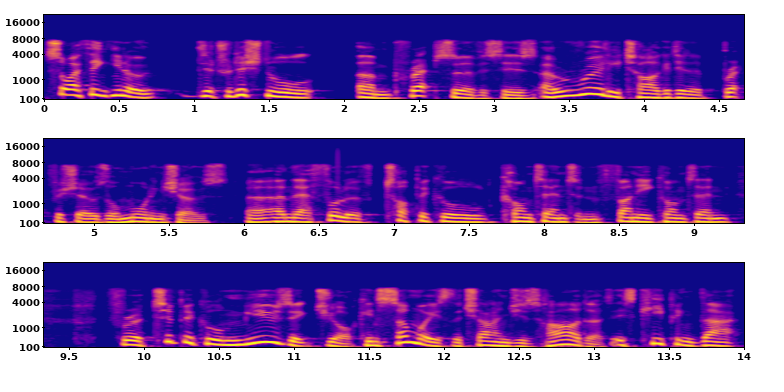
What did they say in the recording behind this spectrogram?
So I think, you know, the traditional um, prep services are really targeted at breakfast shows or morning shows, uh, and they're full of topical content and funny content. For a typical music jock, in some ways, the challenge is harder. It's keeping that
